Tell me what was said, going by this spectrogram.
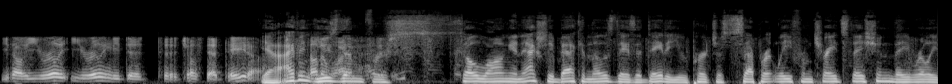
you know, you really you really need to, to adjust that data. Yeah, I haven't used them for so long. And actually, back in those days, the data you purchased separately from TradeStation, they really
